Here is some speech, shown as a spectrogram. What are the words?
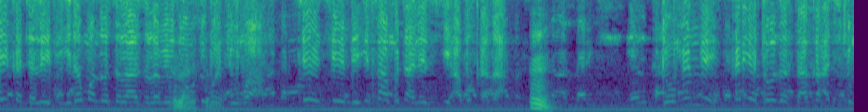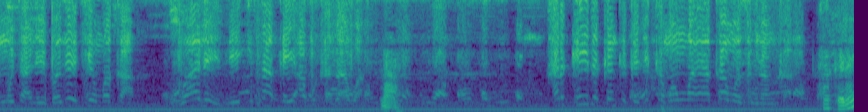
aikata laifi idan manzo sallallahu alaihi wasallam ya zo duba juma'a sai ya ce me isa mutane suke abu kaza? Mm. domin me? Kar ya tozarta ka a cikin mutane ba zai ce maka wane me isa kai abu kaza ba? Har kai da kanka ka ji kaman ma ya kama sunanka. Haka ne?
